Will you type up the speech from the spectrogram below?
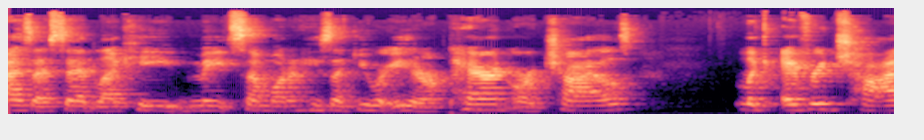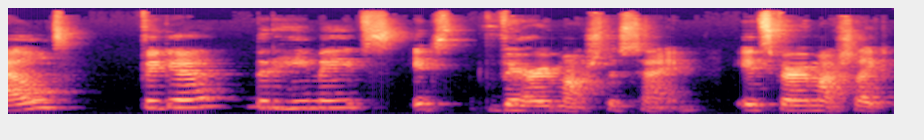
as I said, like he meets someone and he's like, you were either a parent or a child. Like every child figure that he meets, it's very much the same. It's very much like,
